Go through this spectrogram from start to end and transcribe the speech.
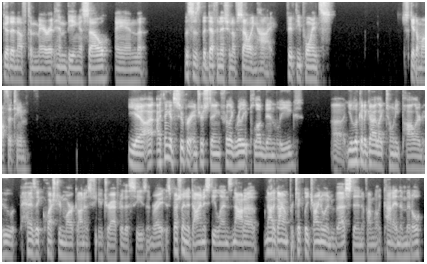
good enough to merit him being a sell. And this is the definition of selling high 50 points. Just get him off the team. Yeah, I, I think it's super interesting for like really plugged in leagues uh, you look at a guy like Tony Pollard who has a question mark on his future after this season, right? Especially in a dynasty lens, not a not a guy I'm particularly trying to invest in if I'm like kind of in the middle.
